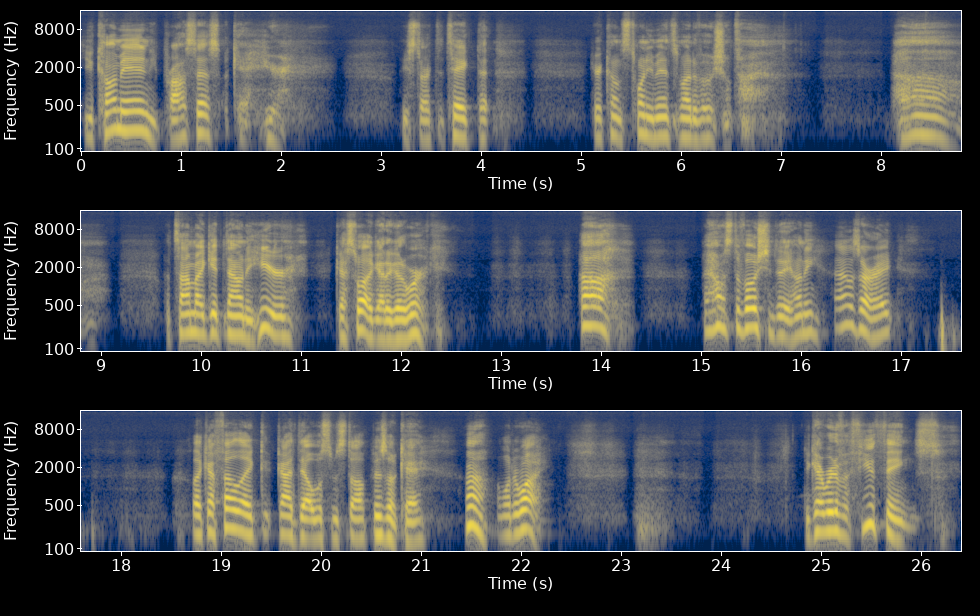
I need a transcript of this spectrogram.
You come in, you process, okay, here. You start to take that. Here comes 20 minutes of my devotional time. Ah, by the time I get down to here, guess what? I got to go to work. Ah, how was devotion today, honey? That was all right. Like I felt like God dealt with some stuff. It was okay. Huh, I wonder why. You got rid of a few things.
